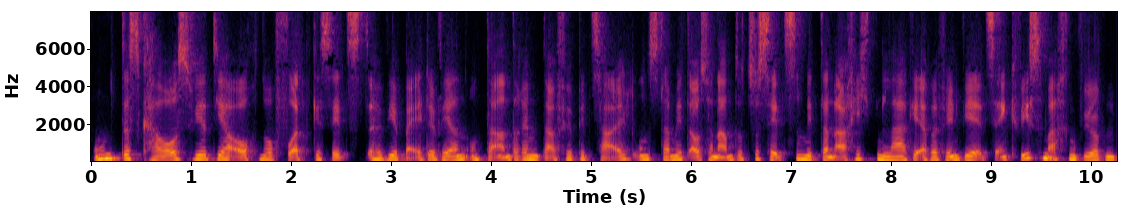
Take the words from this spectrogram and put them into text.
Und das Chaos wird ja auch noch fortgesetzt. Äh, wir beide werden unter anderem dafür bezahlt, uns damit auseinanderzusetzen mit der Nachrichtenlage. Aber wenn wir jetzt ein Quiz machen würden,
